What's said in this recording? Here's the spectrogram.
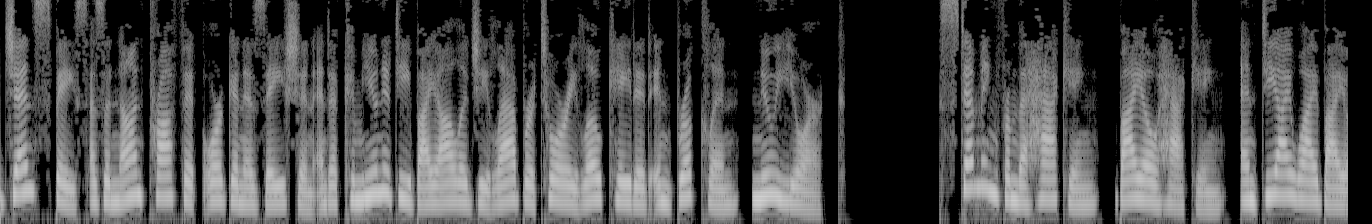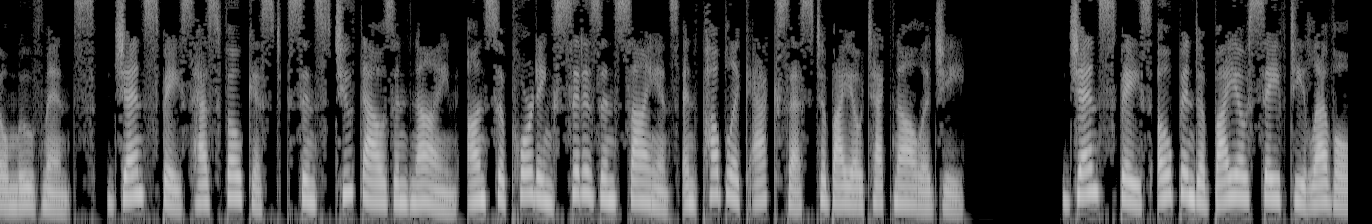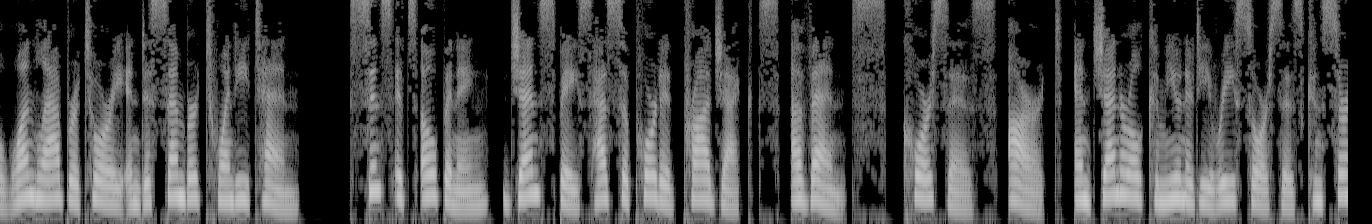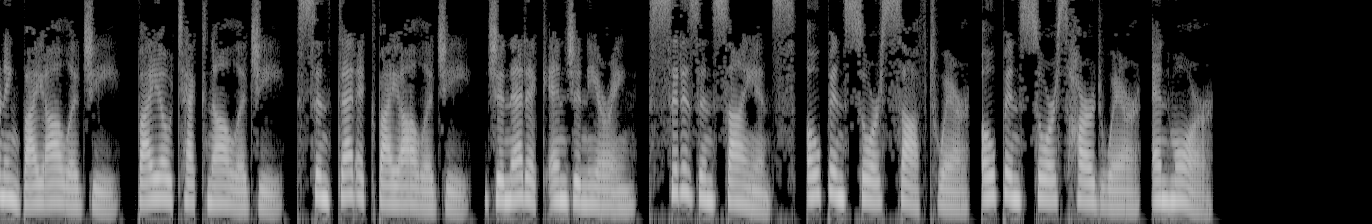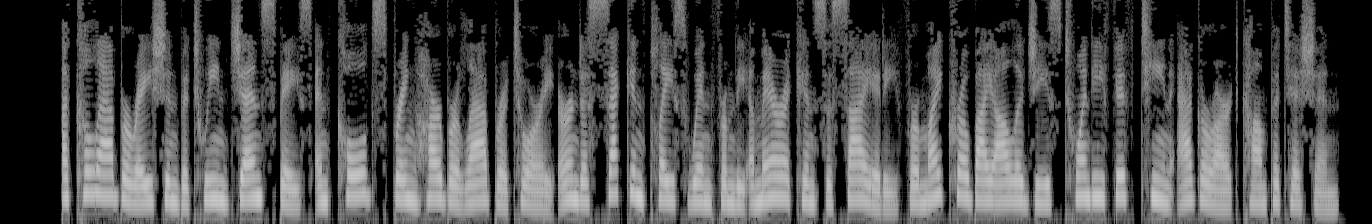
GenSpace is a non-profit organization and a community biology laboratory located in Brooklyn, New York. Stemming from the hacking, biohacking, and DIY bio movements, GenSpace has focused since 2009 on supporting citizen science and public access to biotechnology. GenSpace opened a biosafety Level 1 laboratory in December 2010. Since its opening, GenSpace has supported projects, events, courses, art, and general community resources concerning biology, biotechnology, synthetic biology, genetic engineering, citizen science, open source software, open source hardware, and more. A collaboration between GenSpace and Cold Spring Harbor Laboratory earned a second-place win from the American Society for Microbiology's 2015 Agar Art competition.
